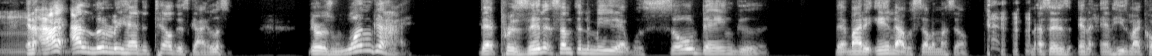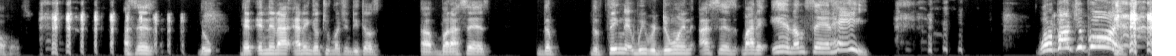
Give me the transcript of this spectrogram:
Mm-hmm. And I, I literally had to tell this guy, listen, there was one guy that presented something to me that was so dang good that by the end I was selling myself. and I says, and and he's my co-host. I says, the and, and then I, I didn't go too much in details, uh, but I says the the thing that we were doing, I says by the end, I'm saying, hey, what about your boy?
